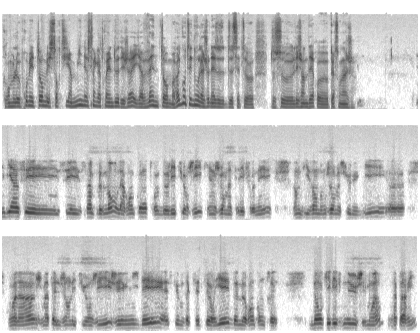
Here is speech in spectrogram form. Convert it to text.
Comme le premier tome est sorti en 1982 déjà, et il y a 20 tomes. Racontez-nous la genèse de cette, de ce légendaire euh, personnage. Eh bien, c'est simplement la rencontre de l'éturgie qui un jour m'a téléphoné en me disant bonjour Monsieur Lugui, euh, voilà, je m'appelle Jean Léturgie, j'ai une idée, est-ce que vous accepteriez de me rencontrer? Donc il est venu chez moi à Paris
